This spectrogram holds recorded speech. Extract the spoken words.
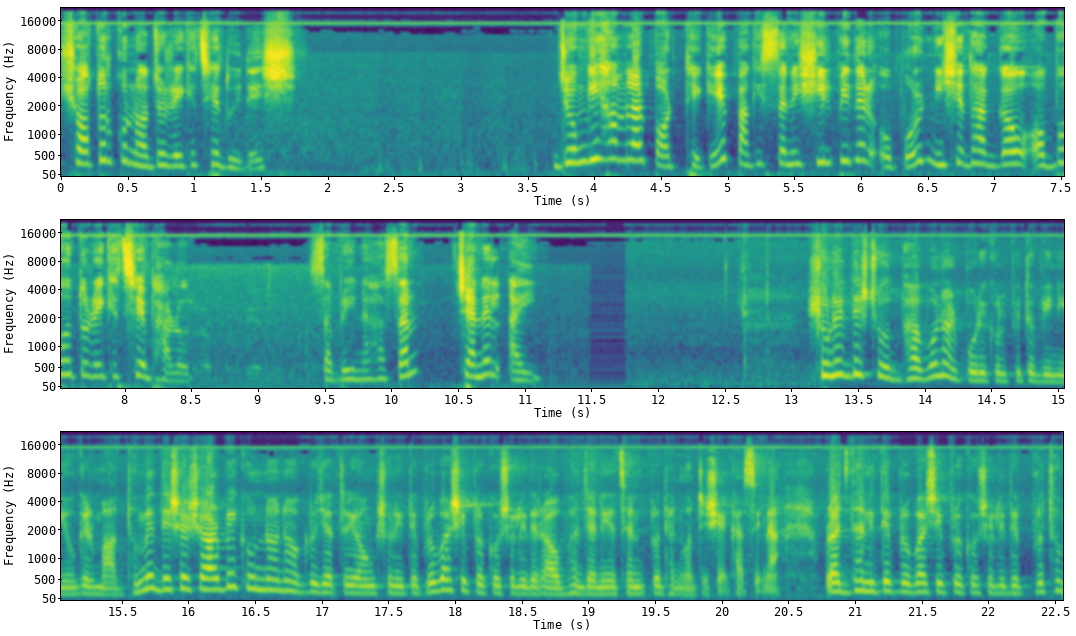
সতর্ক নজর রেখেছে দুই দেশ। জঙ্গি হামলার পর থেকে পাকিস্তানি শিল্পীদের ওপর নিষেধাজ্ঞাও অব্যাহত রেখেছে ভারত। Sabrina Hasan, channel I. সুনির্দিষ্ট উদ্ভাবন আর পরিকল্পিত বিনিয়োগের মাধ্যমে দেশের সার্বিক উন্নয়ন অগ্রযাত্রায় অংশ নিতে প্রবাসী প্রকৌশলীদের আহ্বান জানিয়েছেন প্রধানমন্ত্রী শেখ হাসিনা। রাজধানীতে প্রবাসী প্রকৌশলীদের প্রথম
